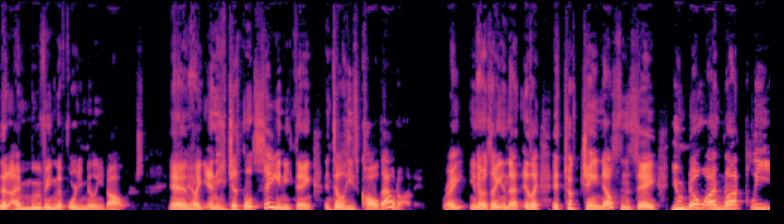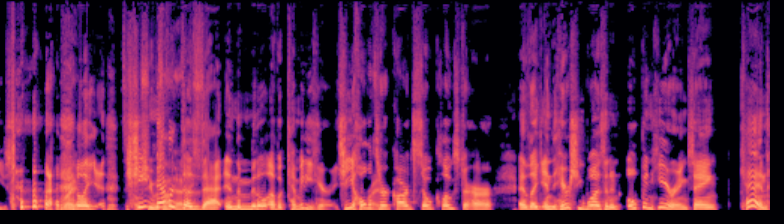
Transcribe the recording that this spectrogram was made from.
that I'm moving the $40 million. And yeah. like, and he just won't say anything until he's called out on it. Right. You know, yeah. it's like, and that, it's like, it took Jane Nelson to say, you know, I'm not pleased. right. Like, she, oh, she never does that in the middle of a committee hearing. She holds right. her cards so close to her. And like, and here she was in an open hearing saying, Ken,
